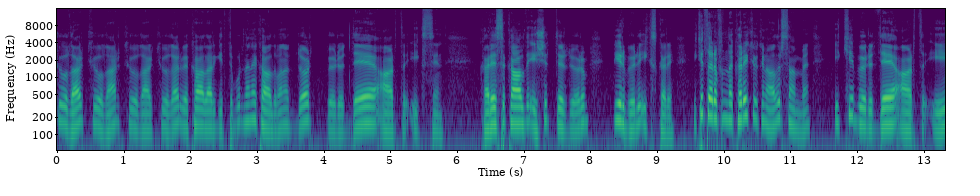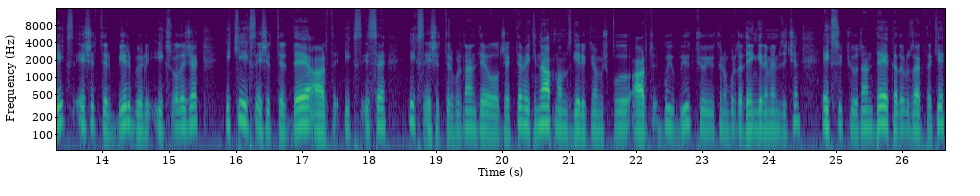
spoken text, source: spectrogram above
Q'lar, Q'lar, Q'lar, Q'lar ve K'lar gitti. Burada ne kaldı bana? 4 bölü D artı X'in karesi kaldı eşittir diyorum. 1 bölü x kare. İki tarafında kare kökünü alırsam ben 2 bölü d artı x eşittir 1 bölü x olacak. 2x eşittir d artı x ise x eşittir buradan d olacak. Demek ki ne yapmamız gerekiyormuş bu artı bu büyük q yükünü burada dengelememiz için eksi q'dan d kadar uzaktaki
